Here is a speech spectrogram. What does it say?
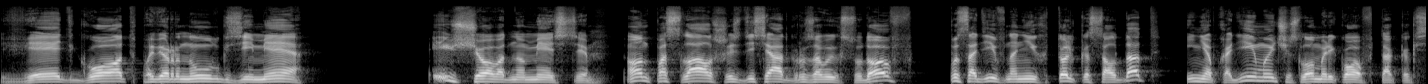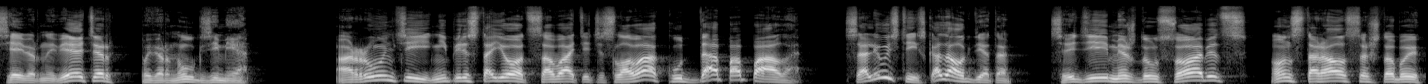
«Ведь год повернул к зиме». И еще в одном месте он послал 60 грузовых судов, посадив на них только солдат и необходимое число моряков, так как северный ветер повернул к зиме. Арунтий не перестает совать эти слова куда попало. Солюстий сказал где-то, среди междоусобиц он старался, чтобы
